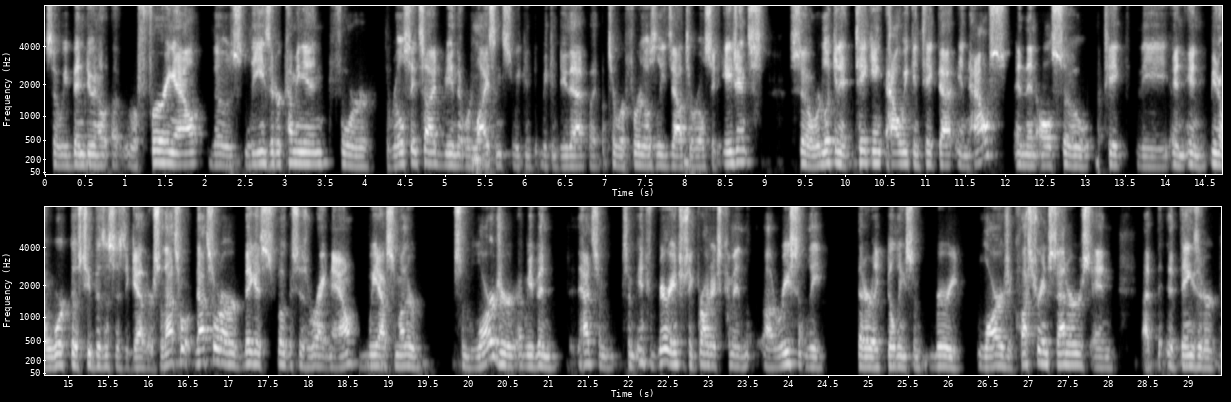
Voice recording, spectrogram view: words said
So we've been doing a, a, referring out those leads that are coming in for the real estate side, being that we're mm. licensed, we can we can do that, but to refer those leads out to real estate agents. So we're looking at taking how we can take that in house and then also take the and, and you know work those two businesses together. So that's what that's what our biggest focus is right now. We have some other some larger. We've been had some some inter, very interesting projects come in uh, recently that are like building some very large equestrian centers and uh, th- things that are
